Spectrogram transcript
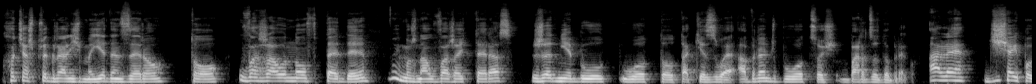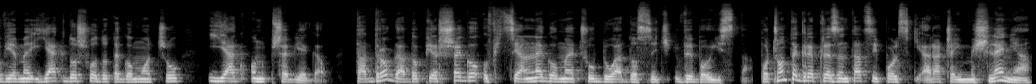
chociaż przegraliśmy 1-0, to uważano wtedy, no i można uważać teraz, że nie było to takie złe, a wręcz było coś bardzo dobrego. Ale dzisiaj powiemy, jak doszło do tego meczu i jak on przebiegał. Ta droga do pierwszego oficjalnego meczu była dosyć wyboista. Początek reprezentacji Polski, a raczej myślenia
